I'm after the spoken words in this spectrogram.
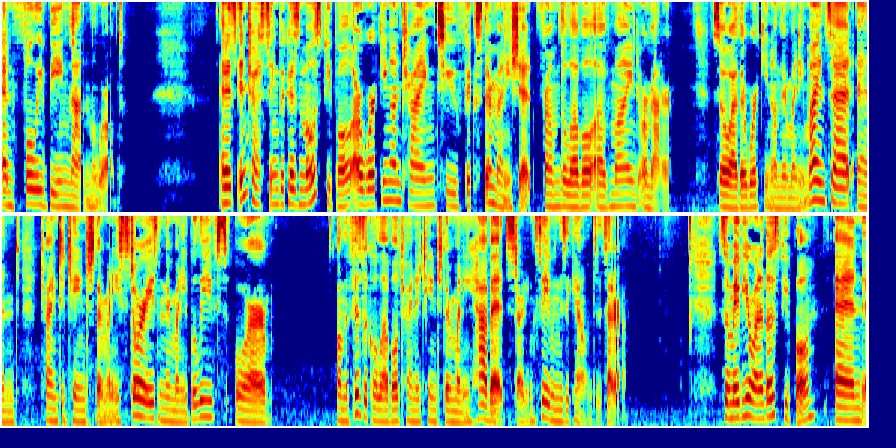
and fully being that in the world. And it's interesting because most people are working on trying to fix their money shit from the level of mind or matter. So, either working on their money mindset and trying to change their money stories and their money beliefs, or on the physical level, trying to change their money habits, starting savings accounts, etc. So, maybe you're one of those people and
